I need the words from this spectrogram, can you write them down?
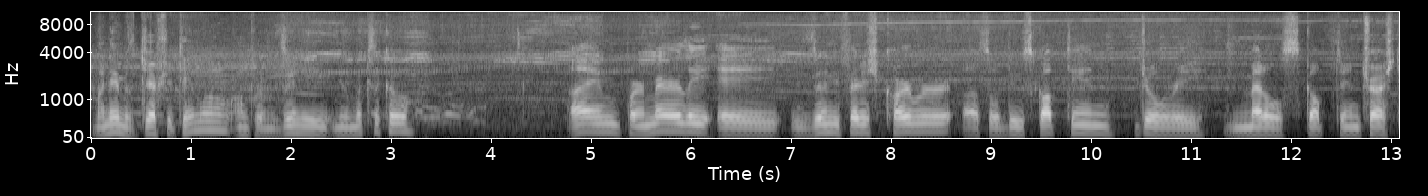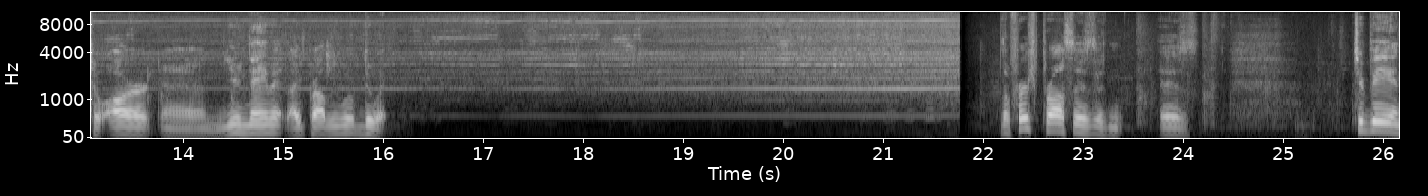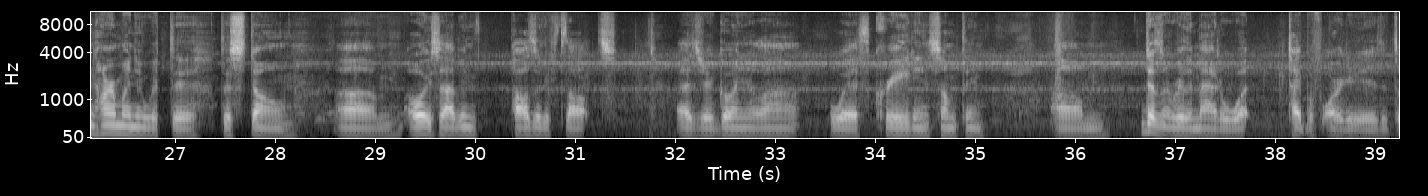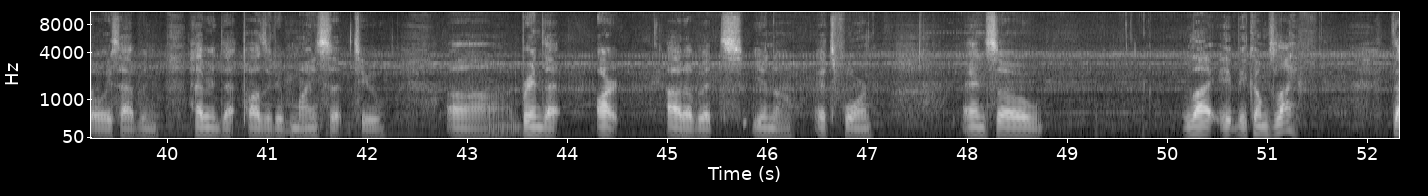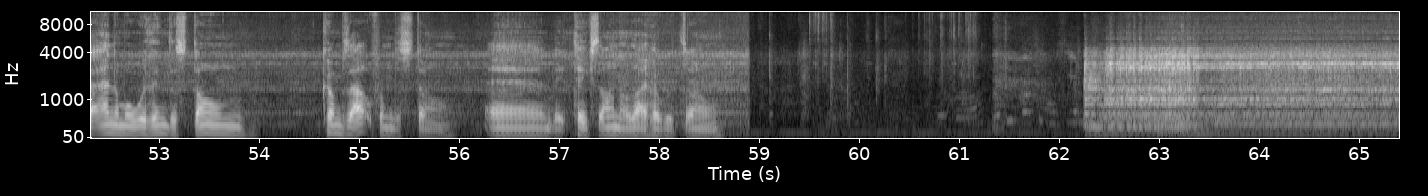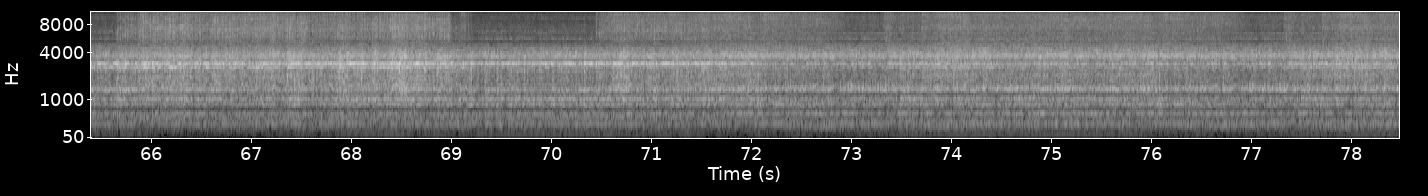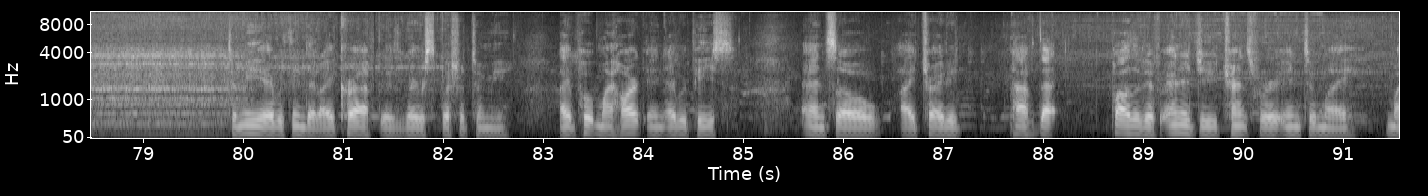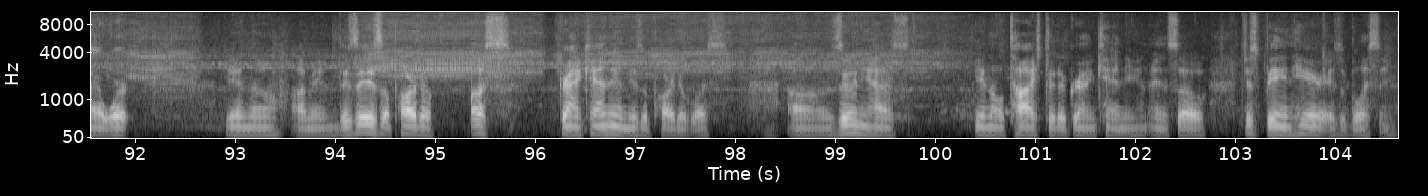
My name is Jeff Shetima. I'm from Zuni, New Mexico. I'm primarily a Zuni fetish carver, I also do sculpting, jewelry, metal sculpting, trash to art, and you name it, I probably will do it. The first process is, is to be in harmony with the, the stone. Um, always having positive thoughts as you're going along with creating something. Um, it doesn't really matter what type of art it is. It's always having having that positive mindset to uh, bring that art out of its you know its form, and so like it becomes life. The animal within the stone comes out from the stone and it takes on a life of its own. To me, everything that I craft is very special to me. I put my heart in every piece and so I try to have that positive energy transfer into my my work. You know, I mean, this is a part of us. Grand Canyon is a part of us. Uh, Zuni has, you know, ties to the Grand Canyon, and so just being here is a blessing.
